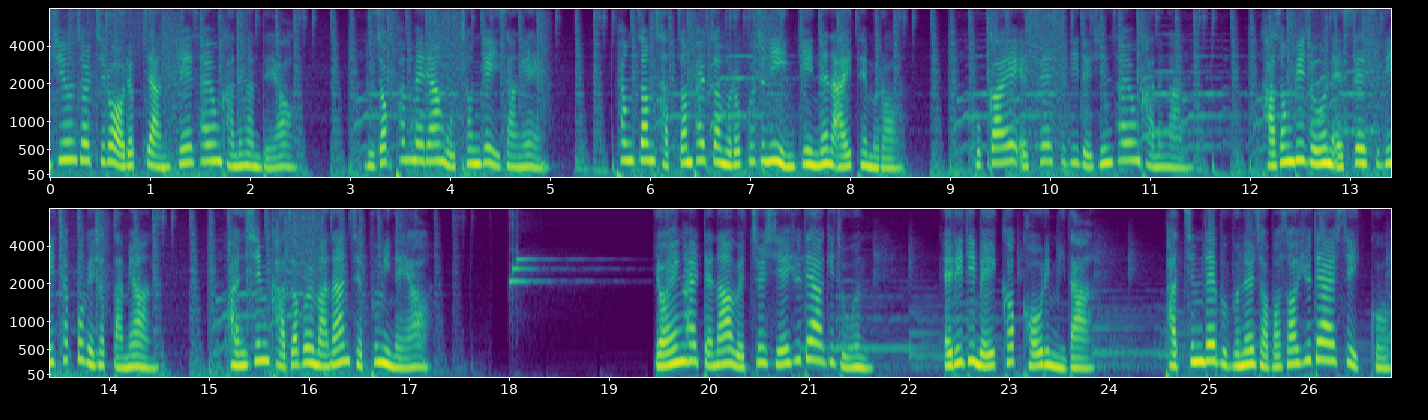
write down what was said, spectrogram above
쉬운 설치로 어렵지 않게 사용 가능한데요. 누적 판매량 5,000개 이상의 평점 4.8점으로 꾸준히 인기 있는 아이템으로 고가의 SSD 대신 사용 가능한 가성비 좋은 SSD 찾고 계셨다면 관심 가져볼 만한 제품이네요. 여행할 때나 외출 시에 휴대하기 좋은 LED 메이크업 거울입니다. 받침대 부분을 접어서 휴대할 수 있고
